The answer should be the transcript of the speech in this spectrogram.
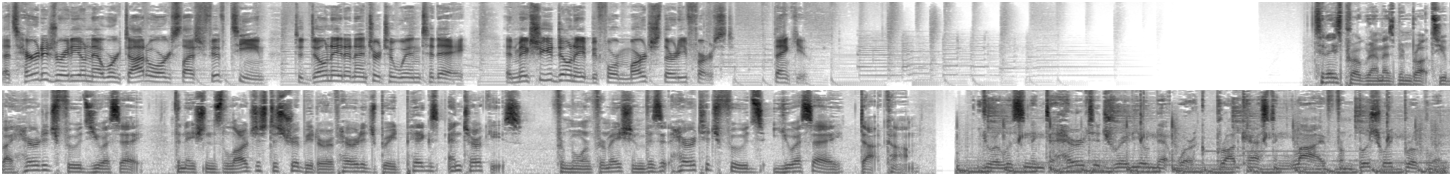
That's heritageradionetwork.org slash 15 to donate and enter to win today. And make sure you donate before March 31st. Thank you. Today's program has been brought to you by Heritage Foods USA, the nation's largest distributor of heritage breed pigs and turkeys. For more information, visit heritagefoodsusa.com. You're listening to Heritage Radio Network, broadcasting live from Bushwick, Brooklyn.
